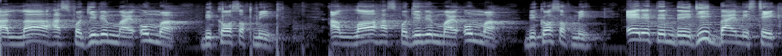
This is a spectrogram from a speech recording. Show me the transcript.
Allah has forgiven my ummah because of me. Allah has forgiven my ummah because of me. Anything they did by mistake,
